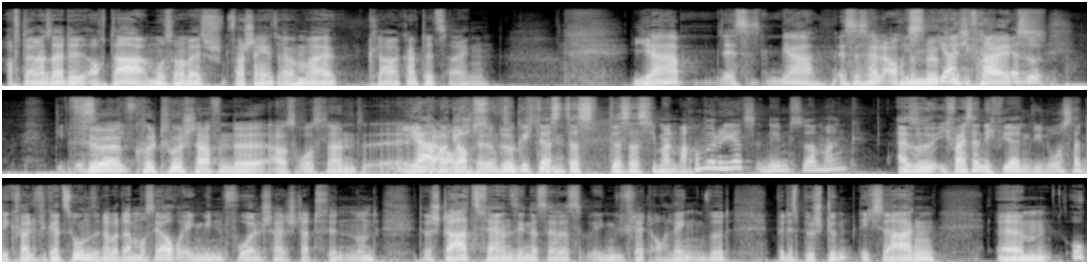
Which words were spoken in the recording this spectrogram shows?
auf der anderen Seite, auch da muss man wahrscheinlich jetzt einfach mal klare Kante zeigen. ja, es ist, ja, es ist halt auch Ist- eine ja, Frage- Möglichkeit also, ist immer für Kulturschaffende aus Russland. Äh, Ja, aber glaubst du wirklich, dass beziehen. das, dass das jemand machen würde jetzt in dem Zusammenhang? Also ich weiß ja nicht, wie in Russland die Qualifikationen sind, aber da muss ja auch irgendwie ein Vorentscheid stattfinden und das Staatsfernsehen, das ja das irgendwie vielleicht auch lenken wird, wird es bestimmt nicht sagen, ähm, oh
